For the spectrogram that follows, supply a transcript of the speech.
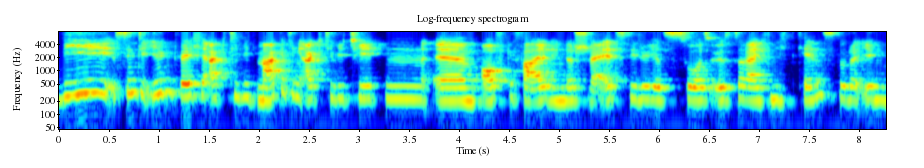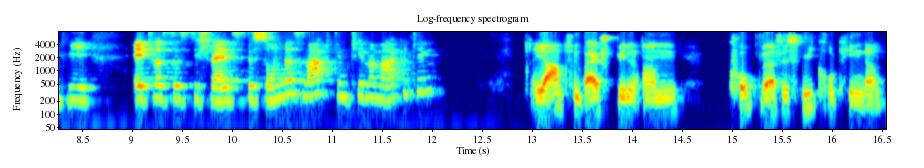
wie sind dir irgendwelche Aktivit Marketingaktivitäten ähm, aufgefallen in der Schweiz, die du jetzt so aus Österreich nicht kennst oder irgendwie etwas, das die Schweiz besonders macht im Thema Marketing? Ja, zum Beispiel ähm, Coop versus Mikrokinder.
